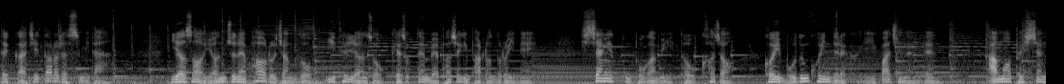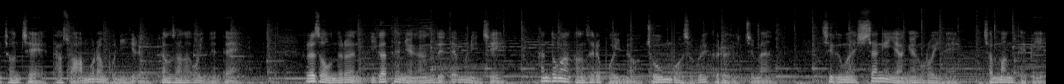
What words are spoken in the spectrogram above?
대까지 떨어졌습니다. 이어서 연준의 파월 의장도 이틀 연속 계속된 매파적인 발언으로 인해 시장의 공포감이 더욱 커져 거의 모든 코인들의 가격이 빠지는 등 암호화폐 시장 전체에 다소 암울한 분위기를 형성하고 있는데 그래서 오늘은 이 같은 영향들 때문인지 한동안 강세를 보이며 좋은 모습을 그려줬지만 지금은 시장의 영향으로 인해 전망 대비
